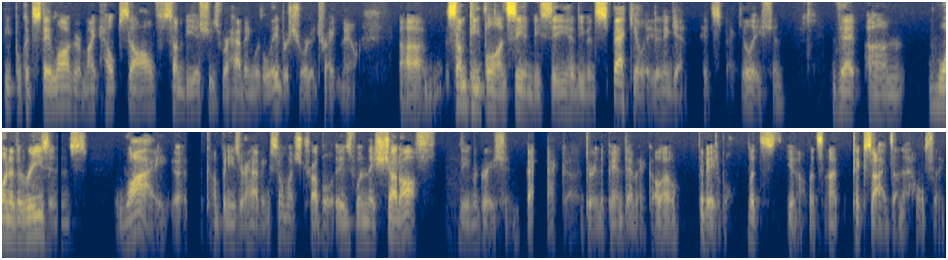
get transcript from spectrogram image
people could stay longer, might help solve some of the issues we're having with labor shortage right now. Um, some people on CNBC have even speculated, and again, it's speculation, that um, one of the reasons why uh, companies are having so much trouble is when they shut off the immigration back uh, during the pandemic, although debatable. Let's you know, let's not pick sides on that whole thing.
